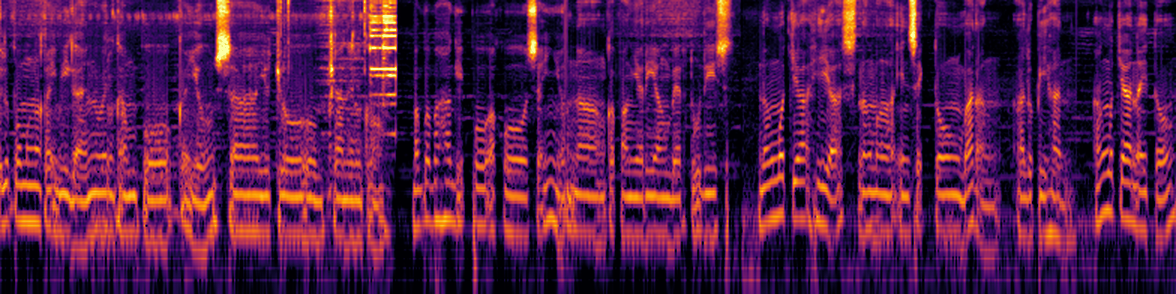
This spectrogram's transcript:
Hello po mga kaibigan, welcome po kayo sa YouTube channel ko. Magbabahagi po ako sa inyo ng kapangyariang Bertudis ng mutya hiyas ng mga insektong barang alupihan. Ang mutya na ito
